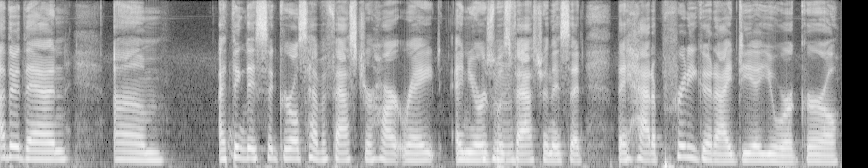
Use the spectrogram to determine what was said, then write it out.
Other than, um, I think they said girls have a faster heart rate, and yours Mm-hmm. was faster. And they said they had a pretty good idea you were a girl,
